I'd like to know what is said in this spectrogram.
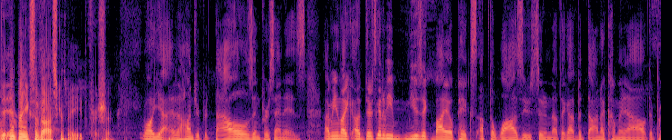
known- it, it reeks of Oscar bait for sure. Well, yeah, it a hundred per- thousand percent is. I mean, like, uh, there's gonna be music biopics up the wazoo soon enough. They got Madonna coming out. Pr-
